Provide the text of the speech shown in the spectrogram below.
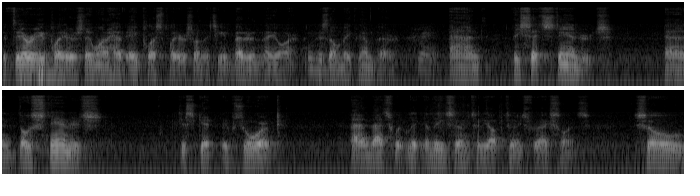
if they're A players, they want to have A plus players on the team better than they are because mm-hmm. they'll make them better. Right. And they set standards, and those standards just get absorbed, and that's what le- leads them to the opportunities for excellence. So,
